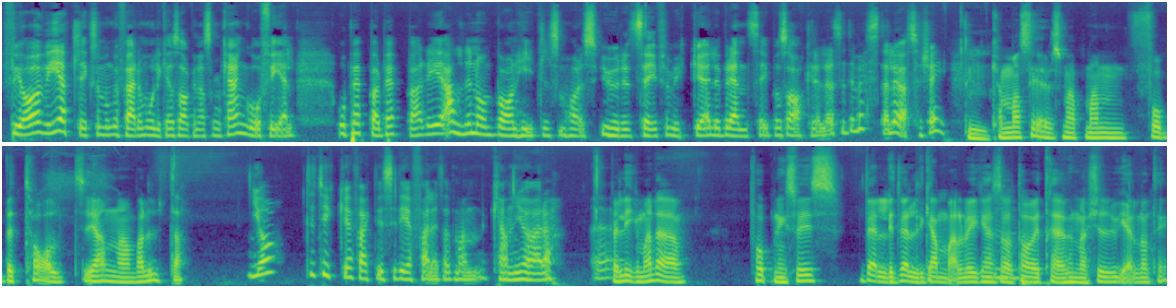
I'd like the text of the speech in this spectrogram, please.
För jag vet liksom ungefär de olika sakerna som kan gå fel. Och peppar peppar, det är aldrig något barn hittills som har skurit sig för mycket eller bränt sig på saker. Eller, alltså det mesta löser sig. Mm. Kan man se det som att man får betalt i annan valuta? Ja, det tycker jag faktiskt i det fallet att man kan göra. För ligger man där förhoppningsvis väldigt, väldigt gammal, vi kan så Mm. ta i trä 120 eller någonting.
